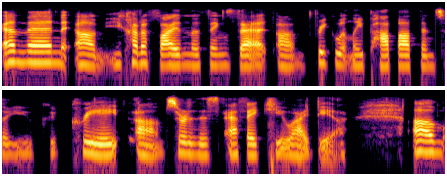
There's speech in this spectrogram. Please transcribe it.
And then um, you kind of find the things that um, frequently pop up. And so you could create um, sort of this FAQ idea. Um,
